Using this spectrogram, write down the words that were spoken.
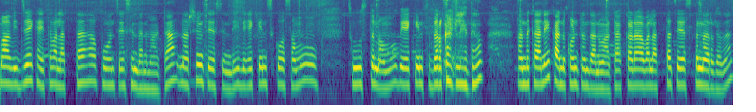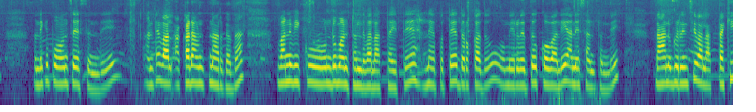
మా విజయ్కి అయితే వాళ్ళ అత్త ఫోన్ చేసిందనమాట. నర్సింగ్ చేసింది వేకెన్సీ కోసము చూస్తున్నాము వేకెన్సీ దొరకట్లేదు. అందుకని కనుక్కుంటుంది అనమాట అక్కడ వాళ్ళ అత్త చేస్తున్నారు కదా అందుకే ఫోన్ చేసింది. అంటే వాళ్ళు అక్కడ ఉంటున్నారు కదా వన్ వీక్ ఉండమంటుంది వాళ్ళ అత్త అయితే. లేకపోతే దొరకదు మీరు వెతుక్కోవాలి అనేసి అంటుంది. దాని గురించి వాళ్ళ అత్తకి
